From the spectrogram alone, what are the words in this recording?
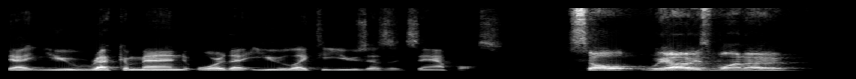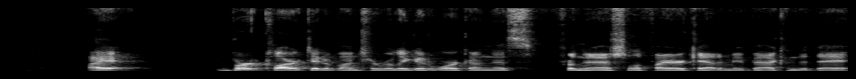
that you recommend or that you like to use as examples? So we always want to. I Burt Clark did a bunch of really good work on this from the National Fire Academy back in the day,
